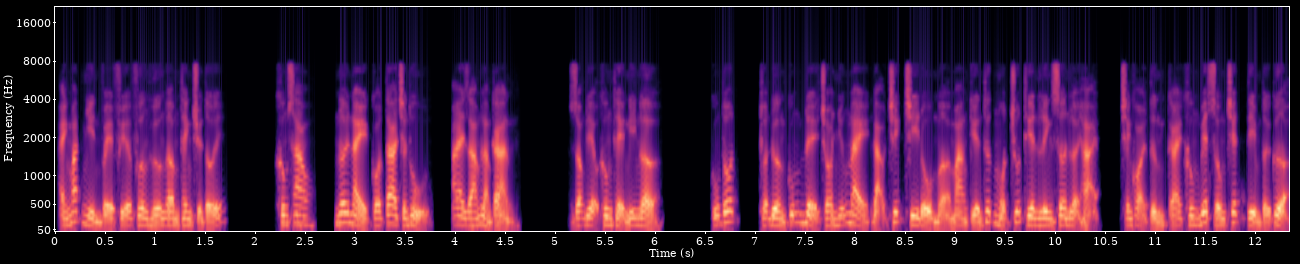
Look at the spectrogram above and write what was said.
ánh mắt nhìn về phía phương hướng âm thanh truyền tới. Không sao, nơi này có ta chấn thủ, ai dám làm cản? Giọng điệu không thể nghi ngờ. Cũng tốt, thuận đường cũng để cho những này đạo trích chi đồ mở mang kiến thức một chút thiên linh sơn lợi hại, tránh khỏi từng cái không biết sống chết tìm tới cửa.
